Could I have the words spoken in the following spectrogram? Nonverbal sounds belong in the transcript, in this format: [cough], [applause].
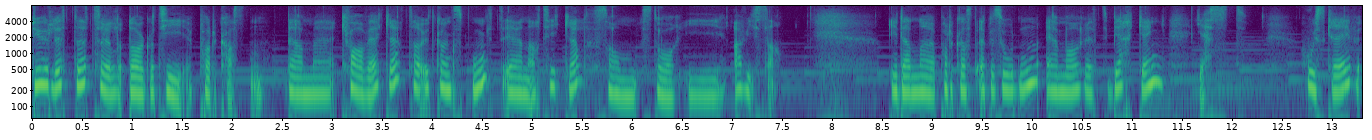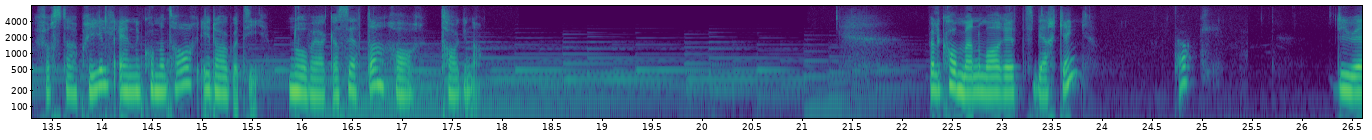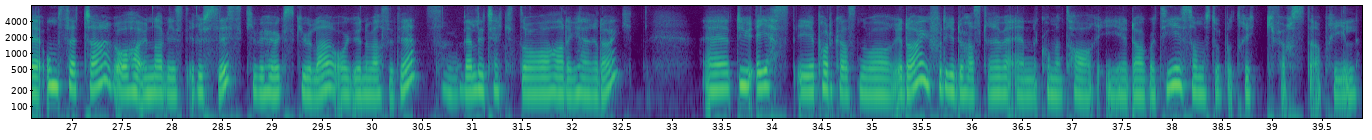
Du lytter til Dag og Tid-podkasten, der vi hver uke tar utgangspunkt i en artikkel som står i avisa. I denne podkastepisoden er Marit Bjerking gjest. Hun skrev 1.4 en kommentar i Dag og Tid. Novaja Gazeta har tagna. Velkommen, Marit Bjerking. Takk. Du er omsetter og har undervist i russisk ved høgskoler og universitet. Veldig kjekt å ha deg her i dag. Eh, du er gjest i podkasten vår i dag fordi du har skrevet en kommentar i Dag og Tid som sto på trykk 1.4.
